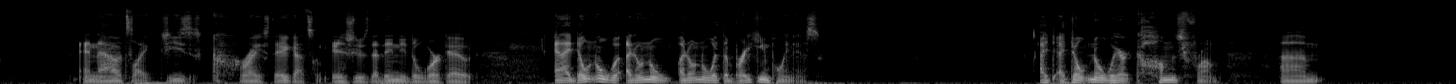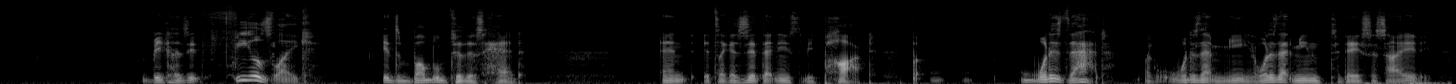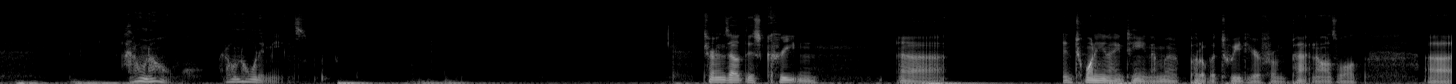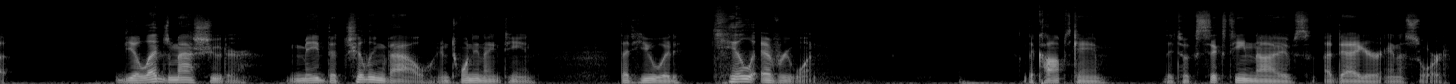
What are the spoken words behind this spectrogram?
and now it's like Jesus Christ, they got some issues that they need to work out. And I don't know what I don't know I don't know what the breaking point is. I, I don't know where it comes from. Um, because it feels like it's bubbled to this head. And it's like a zit that needs to be popped. But what is that? Like, what does that mean? What does that mean today's society? I don't know. I don't know what it means. Turns out this cretin uh, in 2019, I'm going to put up a tweet here from Patton Oswalt. Uh, the alleged mass shooter made the chilling vow in 2019 that he would kill everyone. The cops came. They took 16 knives, a dagger, and a sword.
